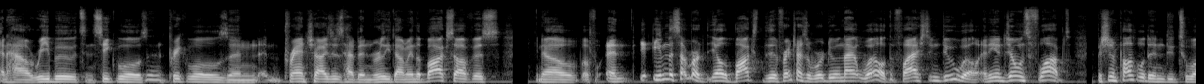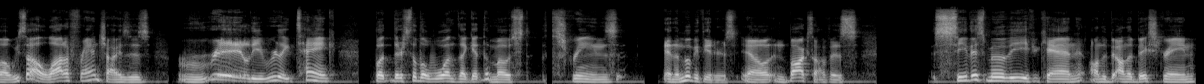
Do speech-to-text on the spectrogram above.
and how reboots and sequels and prequels and, and franchises have been really dominating the box office. You know, and even the summer, you know, the box the franchises were doing that well. The Flash didn't do well. Indiana Jones flopped. Mission Impossible didn't do too well. We saw a lot of franchises really, really tank, but they're still the ones that get the most screens in the movie theaters. You know, in the box office. See this movie if you can on the on the big screen.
